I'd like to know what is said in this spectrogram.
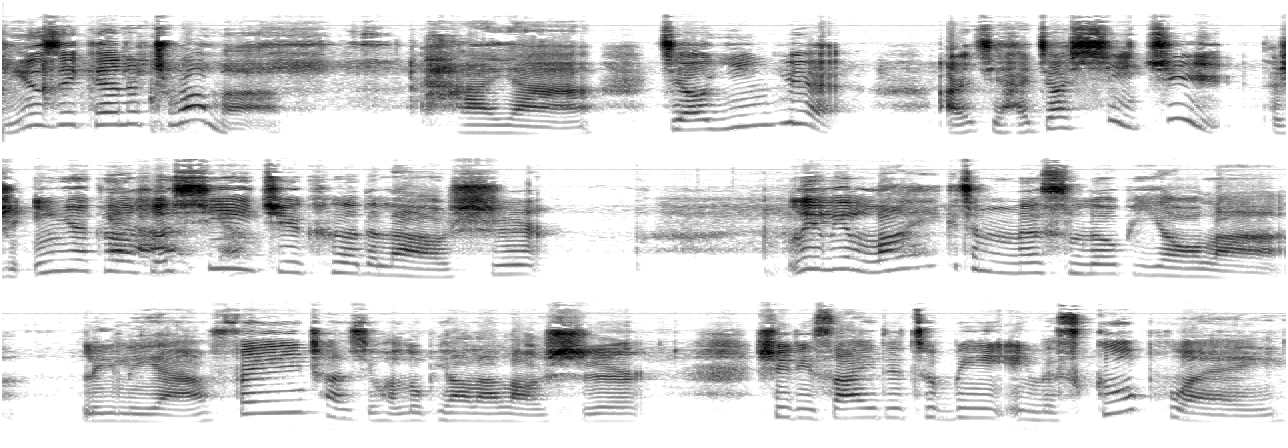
music and drama，她呀教音乐，而且还教戏剧，她是音乐课和戏剧课的老师。Lily liked Miss Loopiola. Loopiola，莉莉呀非常喜欢路皮奥拉老师。She decided to be in the school play。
